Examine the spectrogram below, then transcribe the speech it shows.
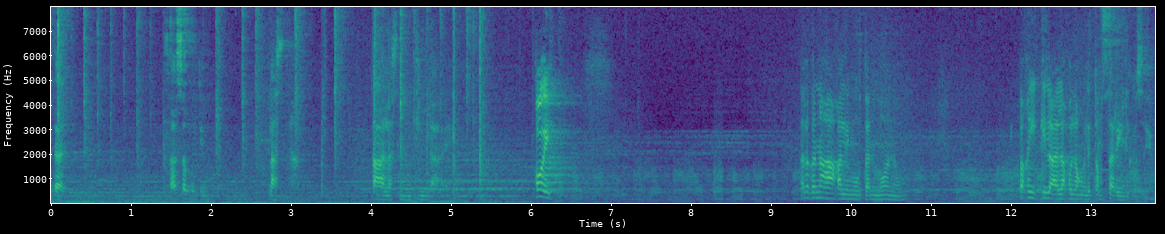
Dad, sasagutin mo. Last na. Talas ng dila eh. Hoy! Talaga nakakalimutan mo, no? Ipakikilala ko lang ulit ang sarili ko sa'yo.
